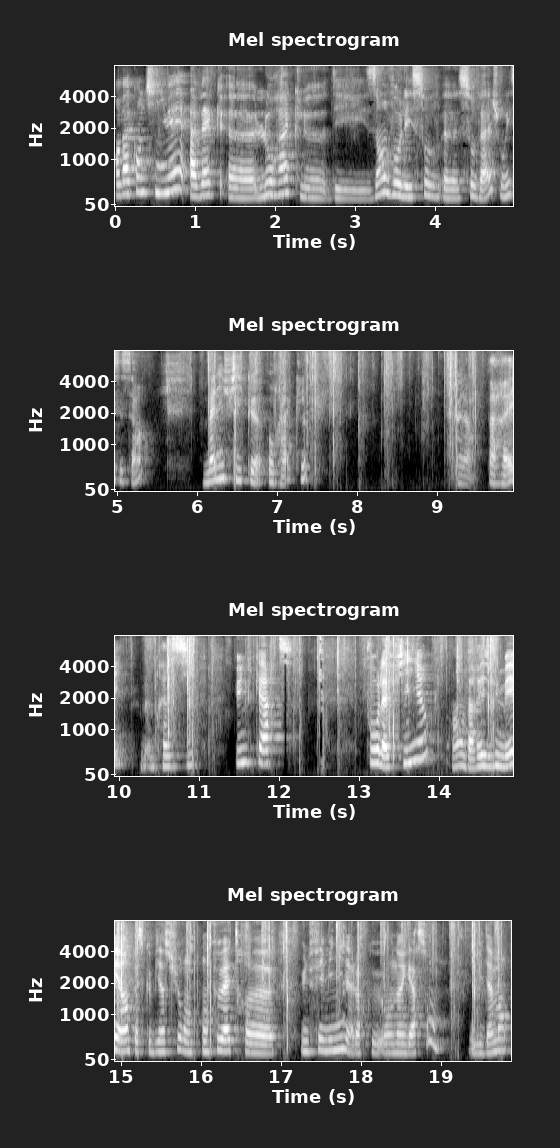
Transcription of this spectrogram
On va continuer avec euh, l'oracle des envolées euh, sauvages, oui c'est ça. Magnifique oracle. Alors, pareil, même principe. Une carte pour la fille. Hein, on va résumer, hein, parce que bien sûr, on, peut être euh, une féminine alors qu'on est un garçon, évidemment.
